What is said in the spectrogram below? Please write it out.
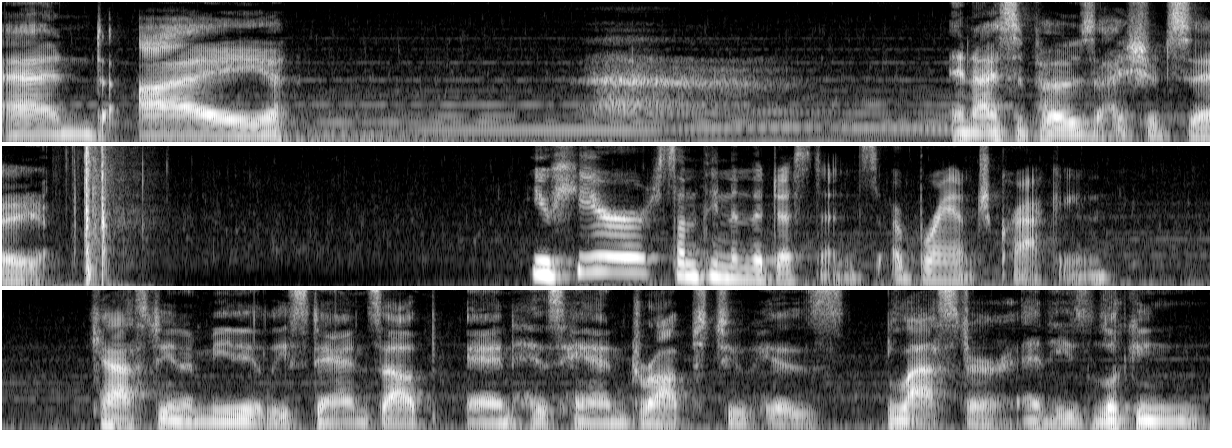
And I. And I suppose I should say, You hear something in the distance, a branch cracking. Castian immediately stands up and his hand drops to his blaster and he's looking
